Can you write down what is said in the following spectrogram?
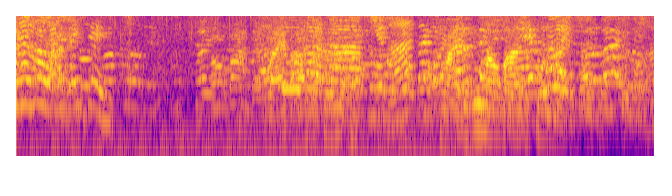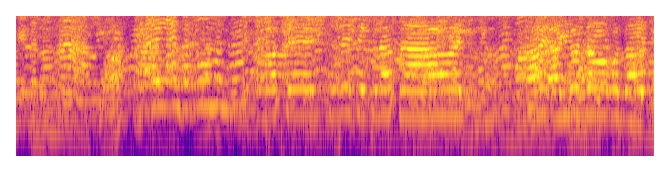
ហើយមកអត់អីទេបាយបាយទៅខ្លួនបាយទៅនេះមកបាយទៅខ្លួនហើយឡើងទៅអូន ません詰めてくださいはいありがとうございま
